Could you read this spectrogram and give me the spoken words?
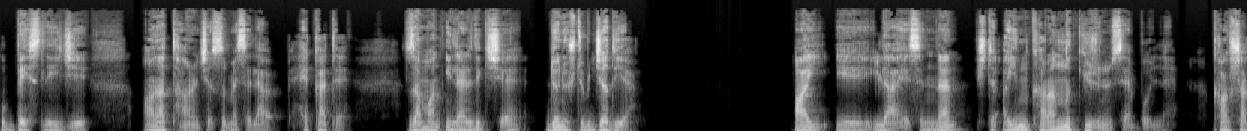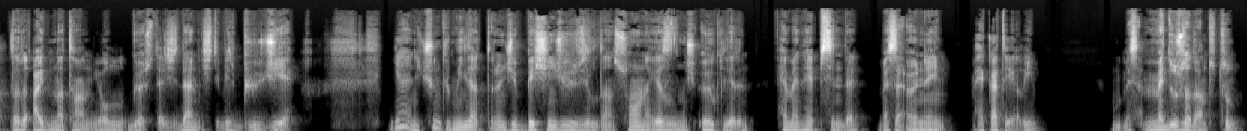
bu besleyici ana tanrıçası mesela Hekate zaman ilerledikçe dönüştü bir cadıya. Ay e, ilahesinden işte ayın karanlık yüzünün sembolüne, kavşakları aydınlatan yol göstericiden işte bir büyücüye. Yani çünkü milattan önce 5. yüzyıldan sonra yazılmış öykülerin hemen hepsinde mesela örneğin Hekate'yi alayım. Mesela Medusa'dan tutun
